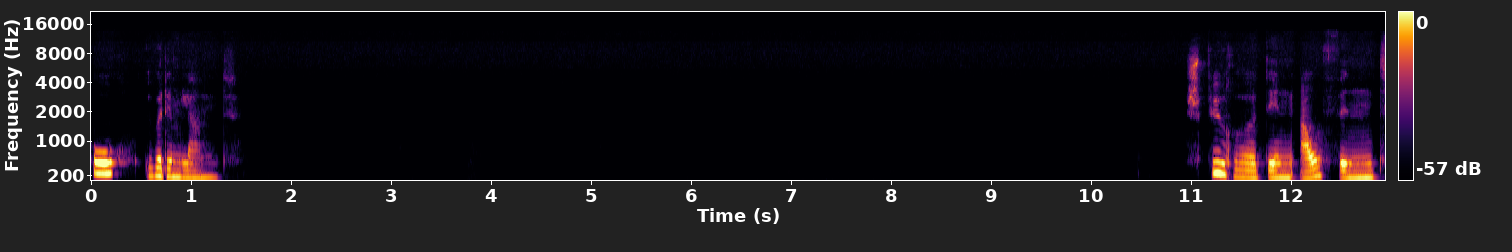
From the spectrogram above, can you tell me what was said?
hoch über dem Land. Spüre den Aufwind,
